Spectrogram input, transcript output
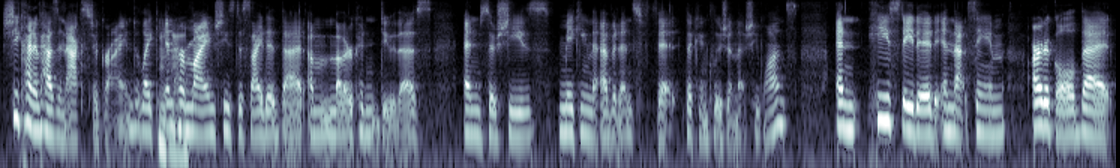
she kind of has an axe to grind. Like in her mm-hmm. mind, she's decided that a mother couldn't do this. And so she's making the evidence fit the conclusion that she wants. And he stated in that same article that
